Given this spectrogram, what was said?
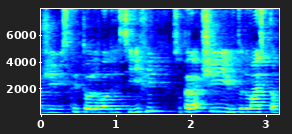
de escritoras lá do Recife, super ativo e tudo mais, que estão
